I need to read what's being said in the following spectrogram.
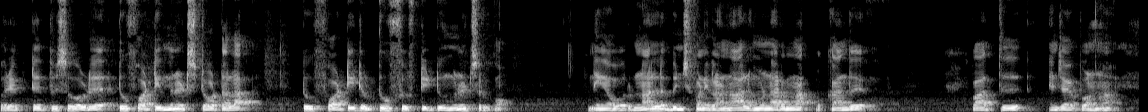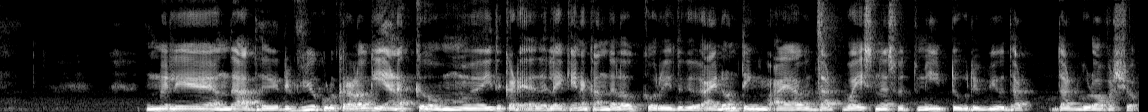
ஒரு எட்டு எபிசோடு டூ ஃபார்ட்டி மினிட்ஸ் டோட்டலாக two forty to two fifty two minutes இருக்கும். நீங்கள் ஒரு நாளில் பிஞ்ச் பண்ணிடலாம். நாலு மணி நேரம் தான். உட்காந்து பார்த்து என்ஜாய் பண்ணலாம். உண்மையிலேயே வந்து அது ரிவ்யூ கொடுக்குற அளவுக்கு எனக்கு இது கிடையாது. லைக் எனக்கு அந்த அளவுக்கு ஒரு இது I don't think I have that wiseness with me to review that that good of a show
